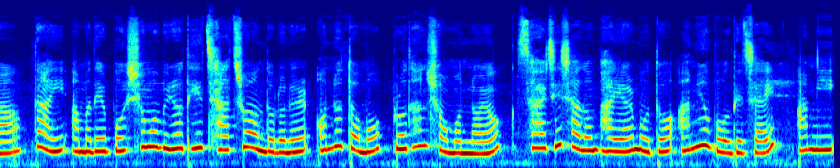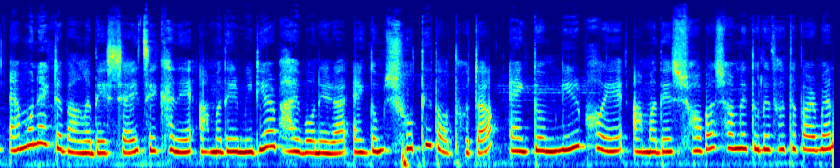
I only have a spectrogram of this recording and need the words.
না। তাই আমাদের বৈষম্য বিরোধী ছাত্র আন্দোলনের অন্যতম প্রধান সমন্বয়ক সার্জিস আলম ভাইয়ার মতো আমিও বলতে চাই, আমি এমন একটা বাংলাদেশ চাই যেখানে আমাদের মিডিয়ার ভাই বোনেরা একদম সত্যি তথ্যটা একদম নির্ভয়ে আমাদের সবার সামনে তুলে ধরতে পারবেন।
